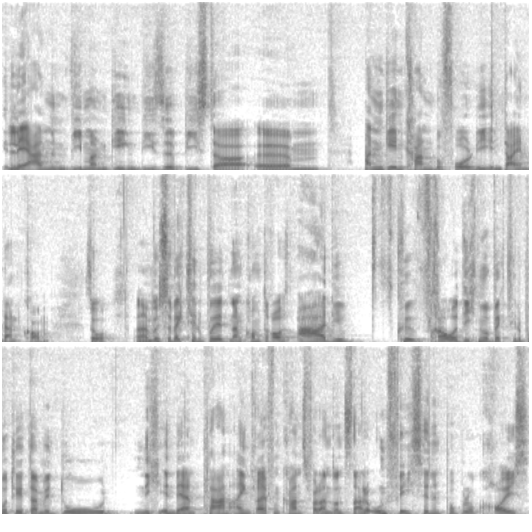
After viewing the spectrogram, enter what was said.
lernen, wie man gegen diese Biester ähm, angehen kann, bevor die in dein Land kommen. So, und dann wirst du wegteleportiert und dann kommt raus, ah, die Frau dich nur wegteleportiert, damit du nicht in deren Plan eingreifen kannst, weil ansonsten alle unfähig sind in Popolokreuz.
